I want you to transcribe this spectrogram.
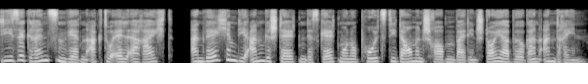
Diese Grenzen werden aktuell erreicht, an welchem die Angestellten des Geldmonopols die Daumenschrauben bei den Steuerbürgern andrehen.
